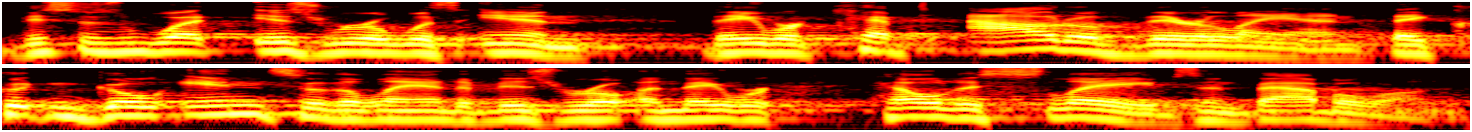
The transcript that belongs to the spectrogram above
This is what Israel was in. They were kept out of their land. They couldn't go into the land of Israel, and they were held as slaves in Babylon.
